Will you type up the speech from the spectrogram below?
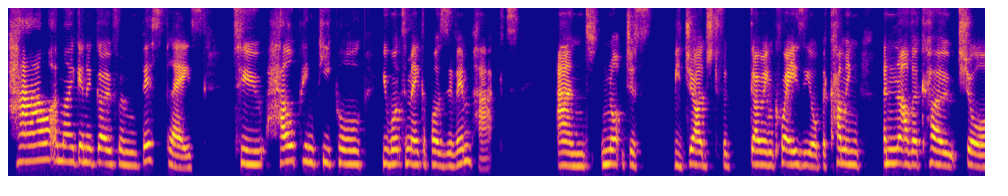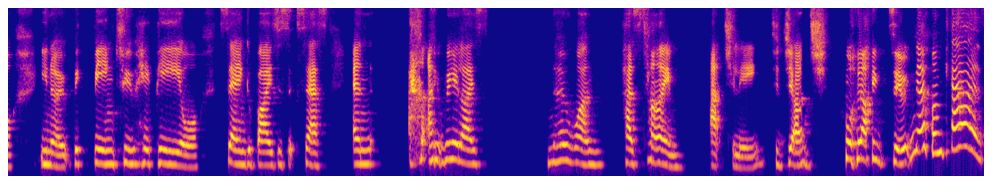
how am I going to go from this place to helping people who want to make a positive impact? And not just be judged for going crazy or becoming another coach or you know be, being too hippie or saying goodbye to success. And i realized no one has time actually to judge what i'm doing no one cares.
